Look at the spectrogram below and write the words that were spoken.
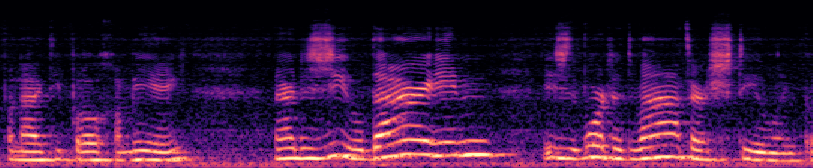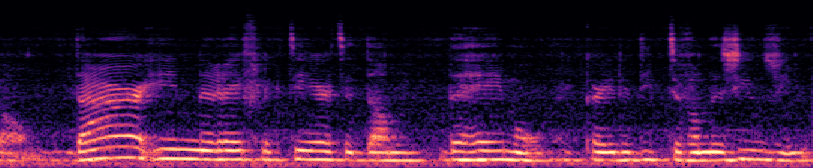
vanuit die programmering, naar de ziel? Daarin is, wordt het water stil en kalm. Daarin reflecteert het dan de hemel en kan je de diepte van de ziel zien.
